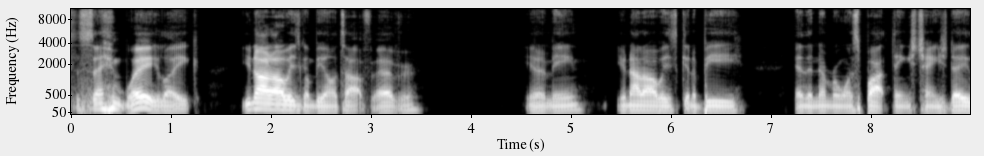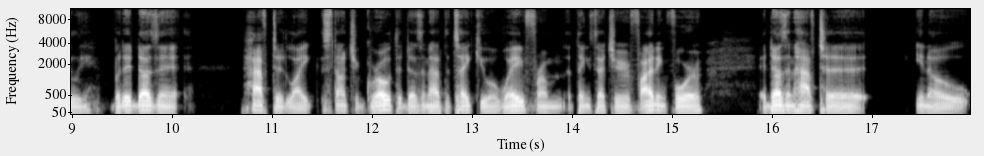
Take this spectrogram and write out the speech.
the same way. Like you're not always gonna be on top forever. You know what I mean? You're not always gonna be in the number one spot. Things change daily, but it doesn't have to like stunt your growth. It doesn't have to take you away from the things that you're fighting for. It doesn't have to, you know,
